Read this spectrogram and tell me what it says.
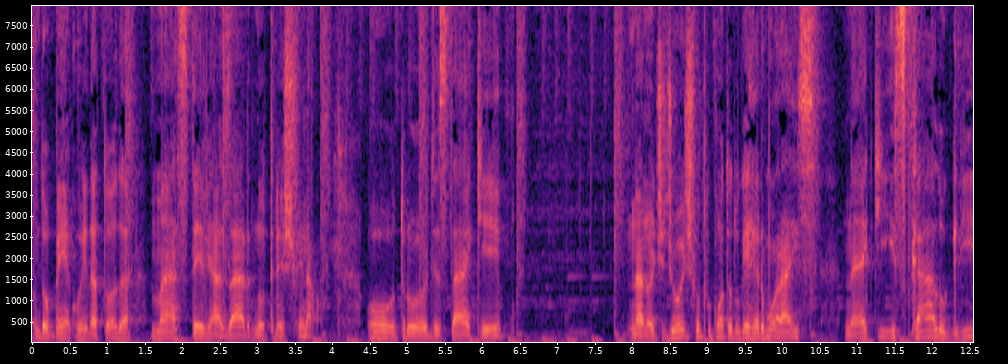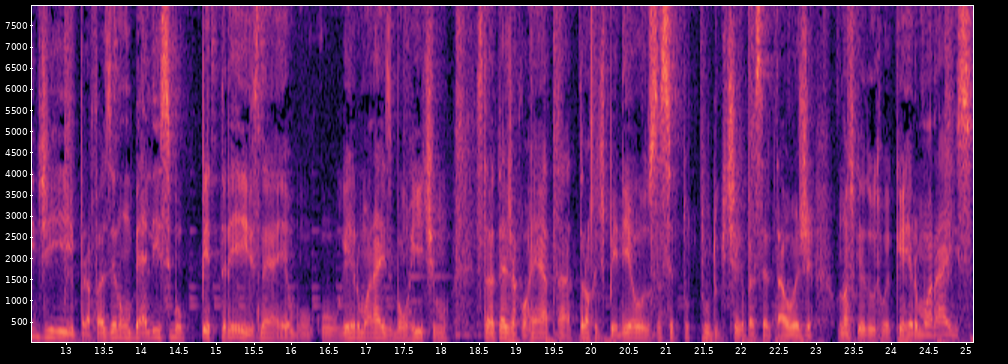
andou bem a corrida toda, mas teve azar no trecho final. Outro destaque na noite de hoje foi por conta do Guerreiro Moraes, né, que escala o grid para fazer um belíssimo P3, né? O, o, Guerreiro Moraes, bom ritmo, estratégia correta, troca de pneus, acertou tudo que chega para acertar hoje. O nosso querido Guerreiro Moraes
